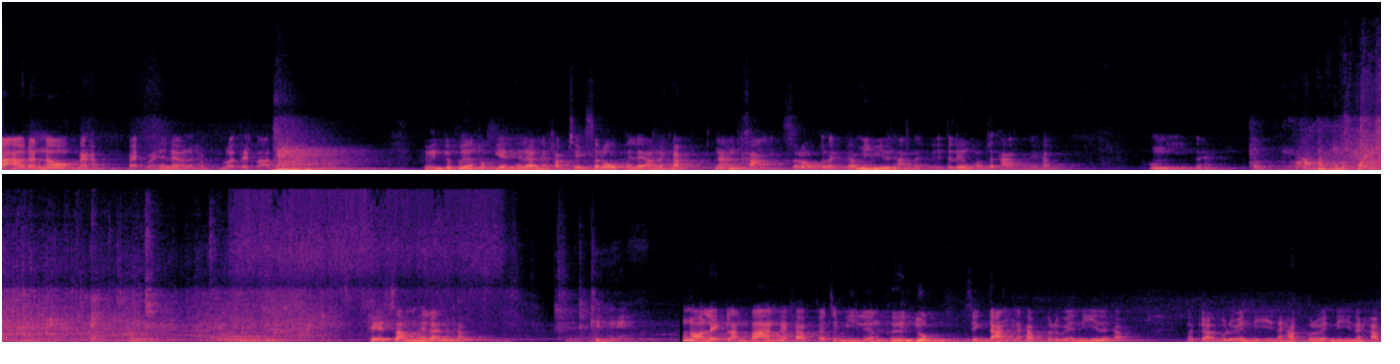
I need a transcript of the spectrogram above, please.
ร้าวด้านนอกนะครับ แปะไว้ให้แล้วนะครับ รอยแตกร้าวด้าพื้นกระเบื้องเขาเปลี่ยนให้แล้วนะครับ เช็คสโลปให้แล้วนะครับ น้ำขังสโลปอะไรก็ไม่มีปัญหาอะไรเลยแต่เรื่องความสะอาดนะครับ ห้องนี้นะฮะกดเทสซ้ำให้แล้วนะครับโอเคห้องนอนเล็กหลังบ้านนะครับ ก็จะมีเรื่องพื้นยุบเสียงดังนะครับ บริเวณนี้นะครับ แล้วก็บริเวณนี้นะครับ บริเวณนี้นะครับ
